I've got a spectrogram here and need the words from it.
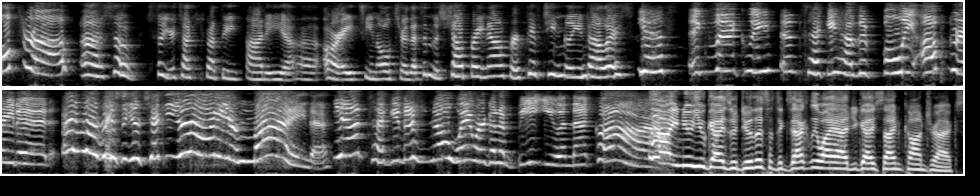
Ultra. Uh, so, so you're talking about the Audi uh, R18 Ultra that's in the shop right now for $15 million? Yes, exactly. And Techy has it fully upgraded. I'm not racing you, Techy. You're out of your mind. Yeah, Techy, there's no way we're gonna beat you in that car. I knew you guys would do this. That's exactly why I had you guys sign contracts.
